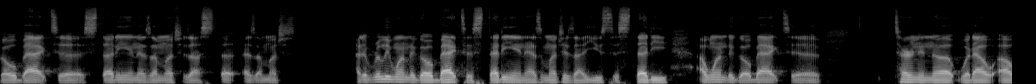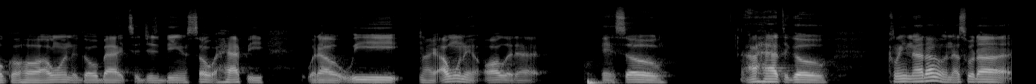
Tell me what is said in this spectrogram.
go back to studying as much as I stu- as much I really wanted to go back to studying as much as I used to study. I wanted to go back to turning up without alcohol. I wanted to go back to just being so happy without weed. Like I wanted all of that. And so I had to go clean that out. And that's what I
